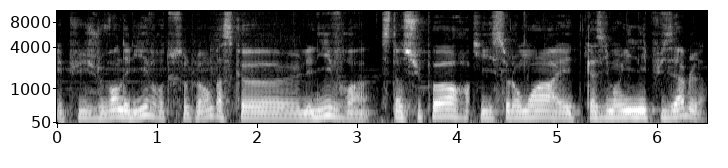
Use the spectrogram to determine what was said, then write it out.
Et puis je vends des livres tout simplement parce que les livres, c'est un support qui selon moi est quasiment inépuisable.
